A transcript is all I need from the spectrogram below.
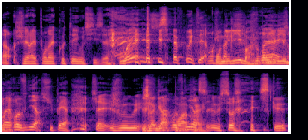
Alors, je vais répondre à côté aussi. Ça... Ouais. si ça vous dérange on Est libre, je voudrais, on est libre. revenir. Super. Je, je, la garde pour après. Sur, ce que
